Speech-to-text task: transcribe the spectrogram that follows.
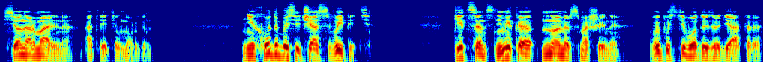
«Все нормально», — ответил Морган. Не худо бы сейчас выпить. Китсон, сними-ка номер с машины, выпусти воду из радиатора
